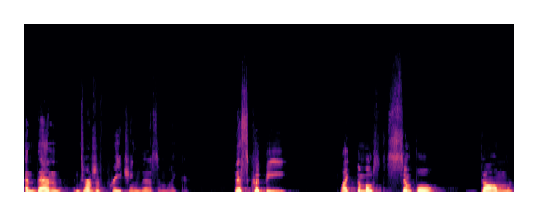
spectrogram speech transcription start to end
And then, in terms of preaching this, I'm like, this could be like the most simple, dumb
